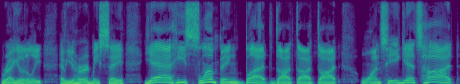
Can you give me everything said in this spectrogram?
regularly, have you heard me say, yeah, he's slumping, but dot, dot, dot, once he gets hot,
